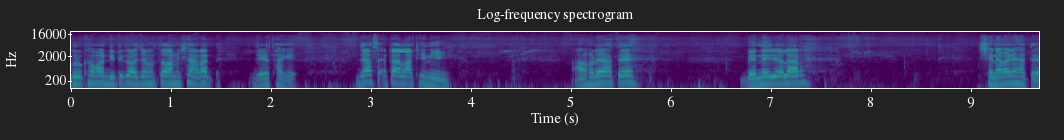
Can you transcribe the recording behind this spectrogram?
গরু খামার ডিউটি করার জন্য তো আমি সারা জেগে থাকি। জাস্ট একটা লাঠি নিয়েই। আর হলে হাতে ভেনেজুয়েলার সেনাবাহিনীর হাতে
